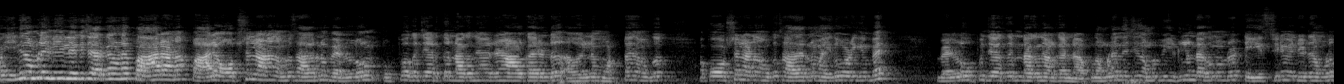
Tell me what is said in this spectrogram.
അപ്പൊ ഇനി നമ്മൾ ഇതിലേക്ക് ചേർക്കാൻ പാലാണ്. പാൽ ഓപ്ഷനിലാണ് നമ്മൾ സാധാരണ വെള്ളവും ഉപ്പും ഒക്കെ ചേർത്ത് ഉണ്ടാക്കുന്ന ആൾക്കാരുണ്ട്. അതുപോലെ മുട്ട നമുക്ക് ഒക്കെ ഓപ്ഷനിലാണ് നമുക്ക് സാധാരണ മൈദ ഒഴിക്കുമ്പോൾ വെള്ളം ഉപ്പും ചേർത്ത് ഉണ്ടാക്കുന്ന ആൾക്കാരുണ്ട്. അപ്പൊ നമ്മൾ എന്താ വെച്ചാൽ നമ്മൾ വീട്ടിൽ ഉണ്ടാക്കുന്നുണ്ട് ടേസ്റ്റിന് വേണ്ടിയിട്ട് നമ്മൾ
